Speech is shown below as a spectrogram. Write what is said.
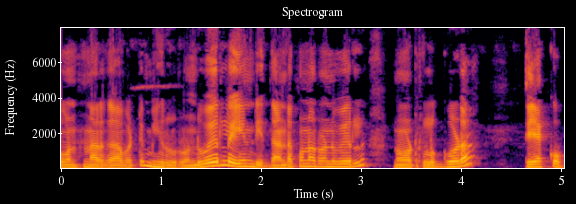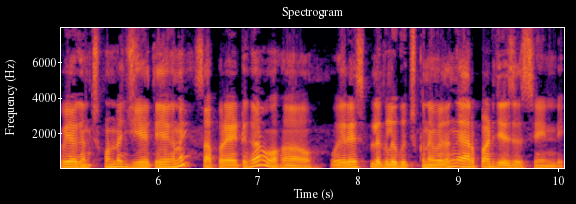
ఉంటున్నారు కాబట్టి మీరు రెండు వైర్లు వేయండి. దండకున్న రెండు వైర్లు నోటర్లకు కూడా తీగ ఉపయోగించకుండా జియో తీగని సపరేట్గా ఒక వైరస్ ప్లగ్లో గుచ్చుకునే విధంగా ఏర్పాటు చేసేసేయండి.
